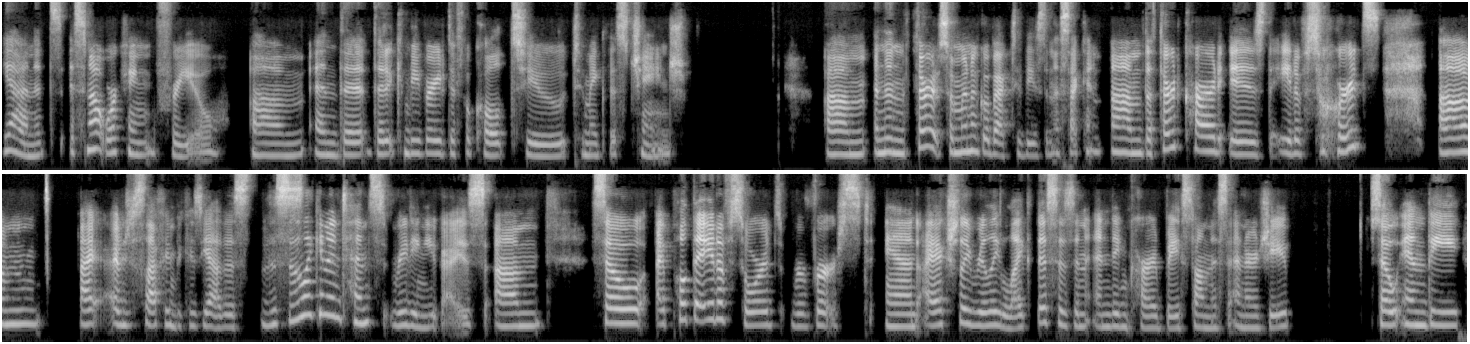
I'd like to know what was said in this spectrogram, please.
yeah and it's it's not working for you um and that that it can be very difficult to to make this change um, and then the third, so I'm going to go back to these in a second. Um, the third card is the Eight of Swords. Um, I, I'm just laughing because yeah, this this is like an intense reading, you guys. Um, so I pulled the Eight of Swords reversed, and I actually really like this as an ending card based on this energy. So in the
